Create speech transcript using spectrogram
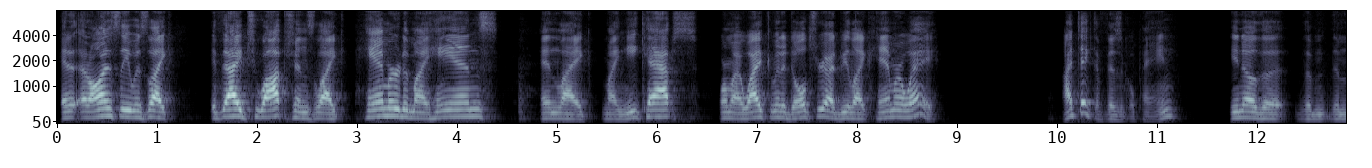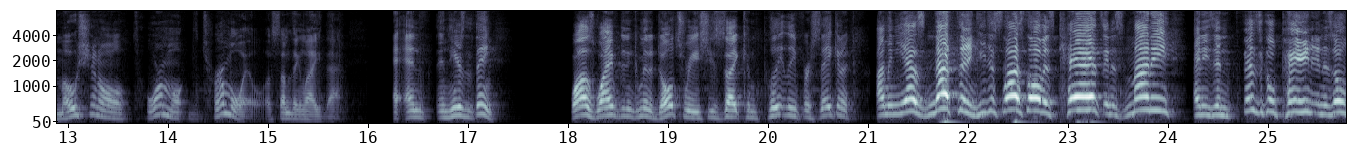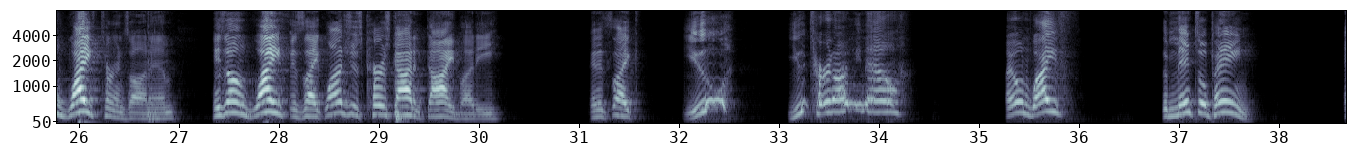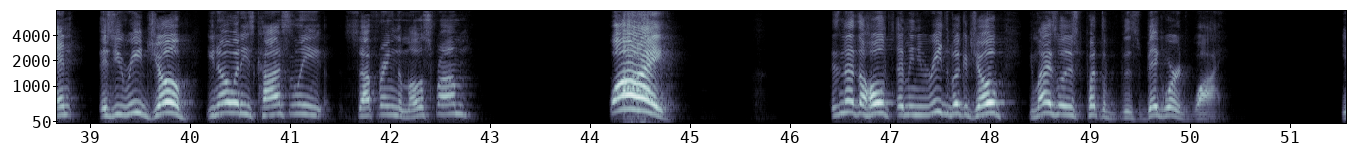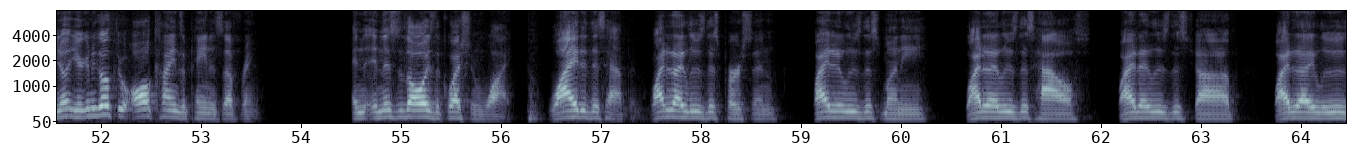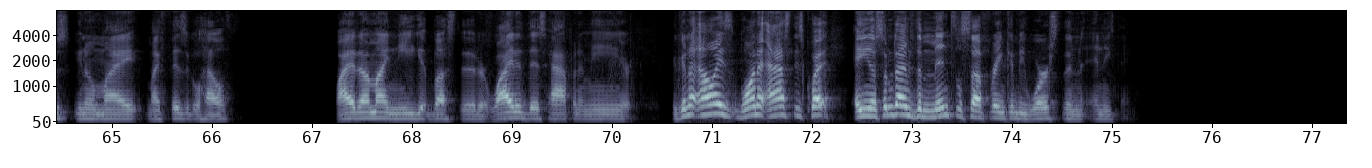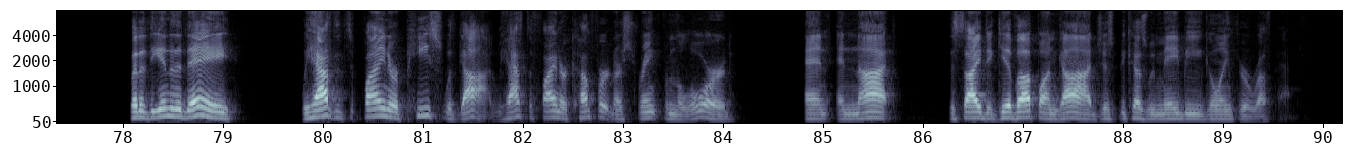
And, and honestly, it was like if I had two options, like hammer to my hands and like my kneecaps, or my wife commit adultery, I'd be like, hammer away. I'd take the physical pain, you know, the, the, the emotional turmoil, the turmoil of something like that. And, and here's the thing while his wife didn't commit adultery, she's like completely forsaken. I mean, he has nothing. He just lost all of his kids and his money, and he's in physical pain, and his own wife turns on him. His own wife is like, Why don't you just curse God and die, buddy? And it's like, You? You turn on me now? My own wife? The mental pain. And as you read Job, you know what he's constantly suffering the most from? Why? Isn't that the whole? I mean, you read the book of Job, you might as well just put the, this big word, why. You know, you're going to go through all kinds of pain and suffering. And, and this is always the question why? Why did this happen? Why did I lose this person? Why did I lose this money? Why did I lose this house? Why did I lose this job? Why did I lose, you know, my, my physical health? Why did my knee get busted? Or why did this happen to me? Or you're going to always want to ask these questions. And, you know, sometimes the mental suffering can be worse than anything. But at the end of the day, we have to find our peace with God. We have to find our comfort and our strength from the Lord and, and not decide to give up on God just because we may be going through a rough patch.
